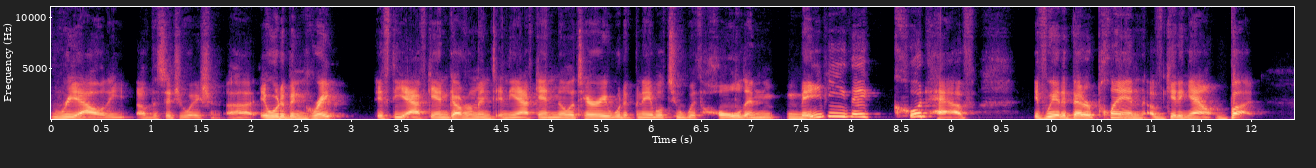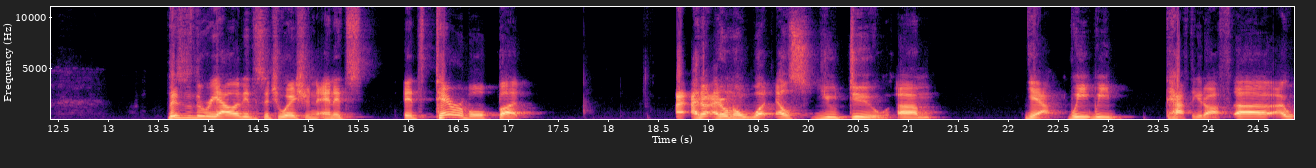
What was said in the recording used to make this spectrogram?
reality of the situation. Uh, it would have been great if the Afghan government and the Afghan military would have been able to withhold, and maybe they could have if we had a better plan of getting out. But this is the reality of the situation, and it's it's terrible. But I, I don't I don't know what else you do. Um, yeah, we we have to get off. Uh,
